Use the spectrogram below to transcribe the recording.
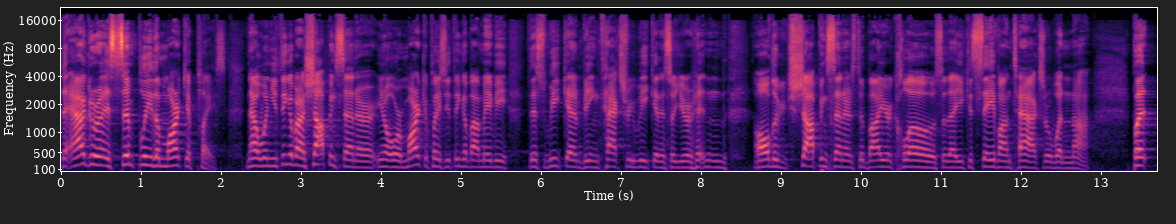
the agora is simply the marketplace. Now, when you think about a shopping center, you know, or marketplace, you think about maybe this weekend being tax-free weekend, and so you're hitting all the shopping centers to buy your clothes so that you could save on tax or whatnot. But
